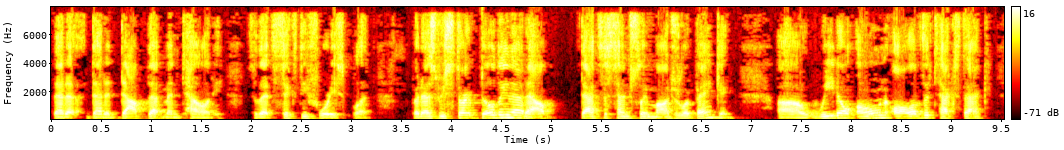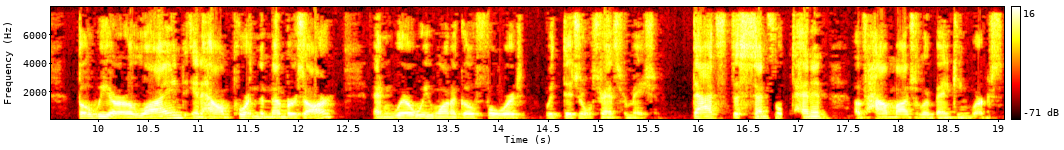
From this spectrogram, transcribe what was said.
that, that adopt that mentality. So that 60 40 split. But as we start building that out, that's essentially modular banking. Uh, we don't own all of the tech stack, but we are aligned in how important the members are and where we want to go forward with digital transformation. That's the central tenet of how modular banking works.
